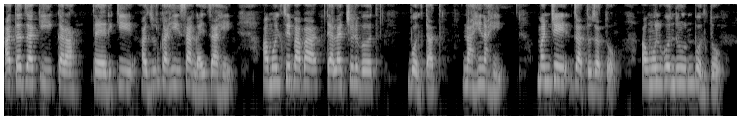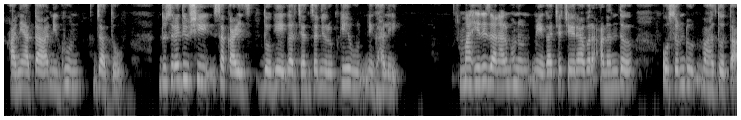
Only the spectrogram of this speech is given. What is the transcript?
आता जा की करा तयारी की अजून काही सांगायचं आहे. अमोलचे बाबा त्याला चिडवत बोलतात नाही नाही. म्हणजे जातो जातो. अमोल गोंधळून बोलतो आणि आता निघून जातो. दुसऱ्या दिवशी सकाळीच दोघे घरच्यांचा निरोप घेऊन निघाले. माहेरी जाणार म्हणून मेघाच्या चेहऱ्यावर आनंद ओसंडून वाहत होता.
